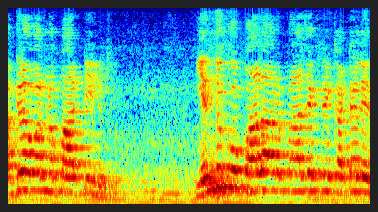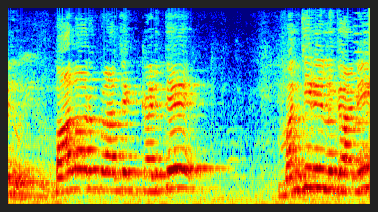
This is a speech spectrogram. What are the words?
అగ్రవర్ణ పార్టీలు. ఎందుకు పాలారు ప్రాజెక్టుని కట్టలేదు? పాలారు ప్రాజెక్ట్ కడితే మంచినీళ్ళు కానీ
